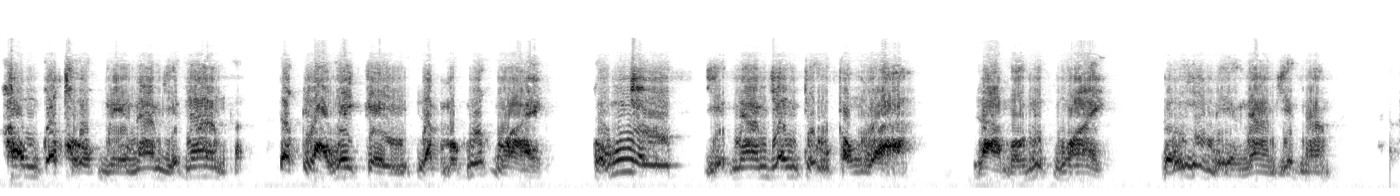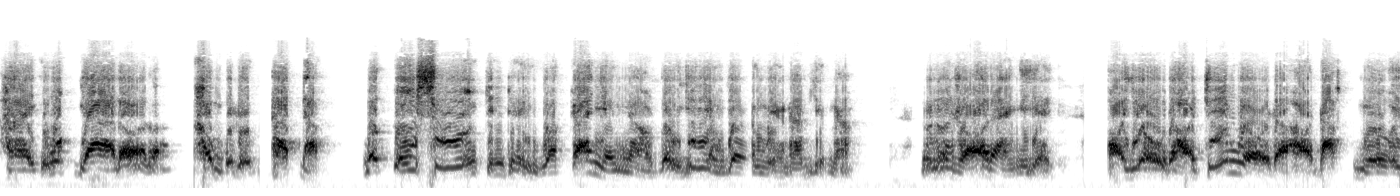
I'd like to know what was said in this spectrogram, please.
không có thuộc miền Nam Việt Nam, tức là Hoa Kỳ là một nước ngoài, cũng như Việt Nam Dân Chủ Cộng Hòa là một nước ngoài đối với miền Nam Việt Nam. Hai cái quốc gia đó, đó không có được áp đặt bất cứ xu hướng chính trị hoặc cá nhân nào đối với nhân dân miền Nam Việt Nam. Nó nói rõ ràng như vậy. Họ vô đó họ chiếm rồi đó họ đặt người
